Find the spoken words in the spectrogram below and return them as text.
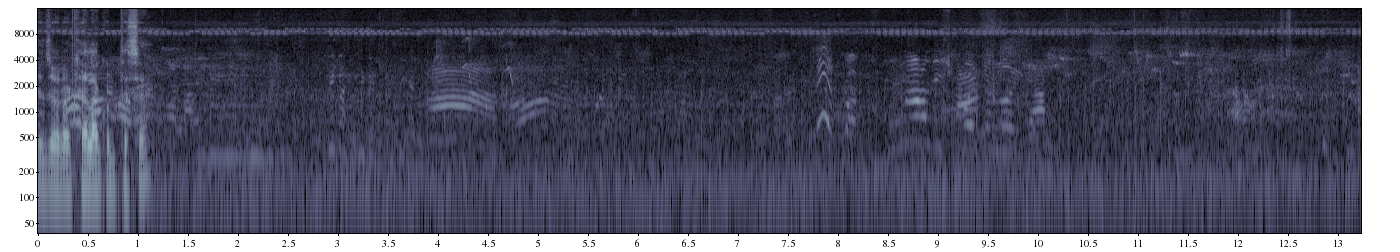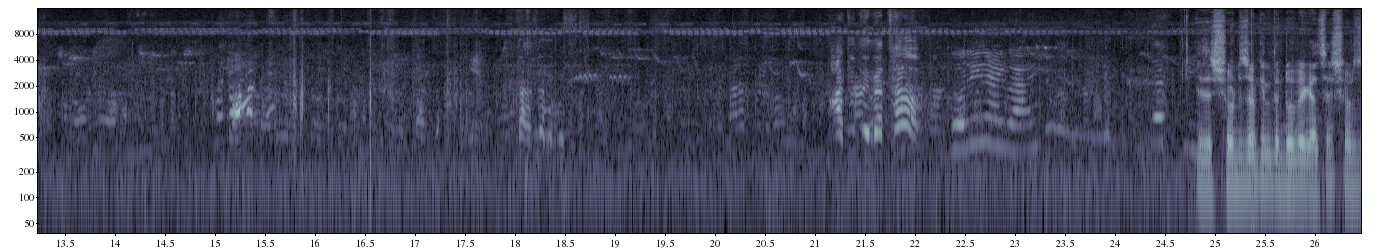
এই যে ওরা খেলা করতেছে আজুতে ব্যথা এই যে সূর্য কিন্তু ডুবে গেছে, সূর্য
